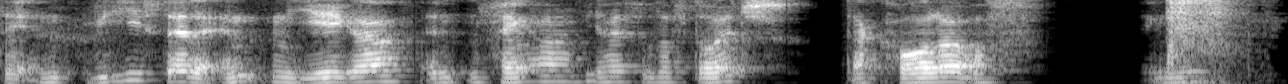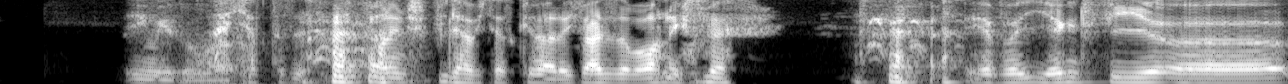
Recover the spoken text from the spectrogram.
Der, wie hieß der? Der Entenjäger, Entenfänger, wie heißt das auf Deutsch? Der Caller auf Englisch? Irgendwie sowas. Ich habe das vor dem Spiel habe ich das gehört, ich weiß es aber auch nicht mehr. er war irgendwie äh,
